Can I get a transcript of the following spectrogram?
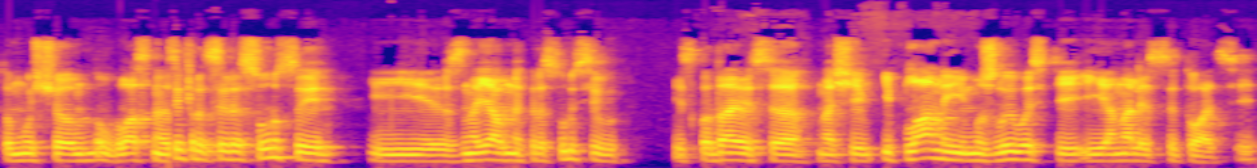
тому що ну власне цифри це ресурси, і з наявних ресурсів і складаються наші і плани, і можливості, і аналіз ситуації.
